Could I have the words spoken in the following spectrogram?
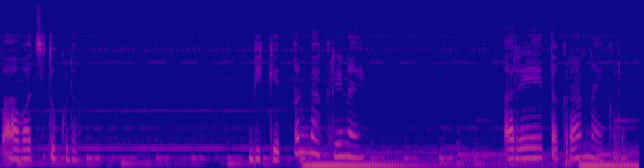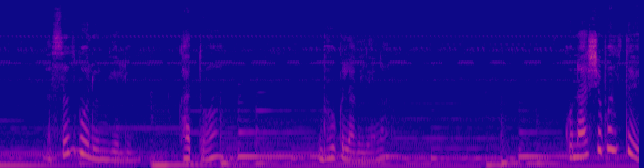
पावाचं तुकडं. भिकेत पण भाकरी नाही. अरे तक्रार नाही करत. असंच बोलून गेलो. खातो हं. भूक लागली ना? कुणाशी बोलतोय?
